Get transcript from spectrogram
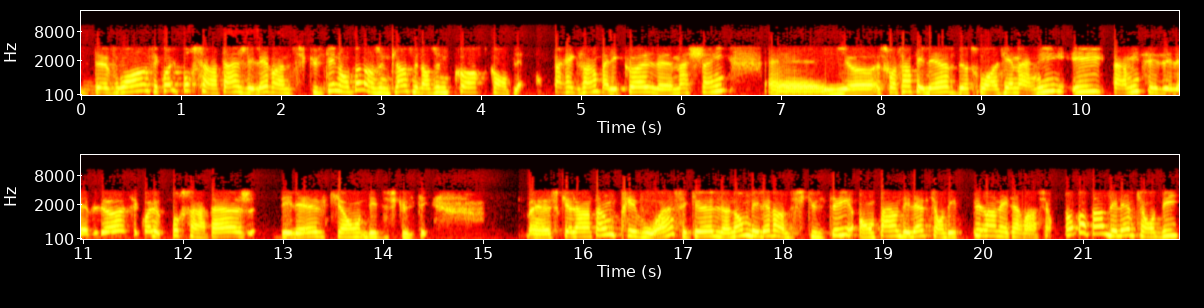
de voir c'est quoi le pourcentage d'élèves en difficulté, non pas dans une classe, mais dans une cohorte complète. Par exemple, à l'école euh, Machin, euh, il y a 60 élèves de troisième année et parmi ces élèves-là, c'est quoi le pourcentage d'élèves qui ont des difficultés? Ben, ce que l'entente prévoit, c'est que le nombre d'élèves en difficulté, on parle d'élèves qui ont des plans d'intervention. Donc, on parle d'élèves qui ont des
